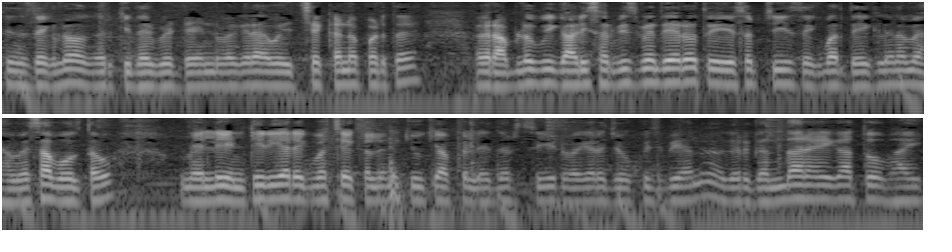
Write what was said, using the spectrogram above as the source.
सीन्स देख लो, अगर किधर भी डेंट वगैरह वही चेक करना पड़ता है। अगर आप लोग भी गाड़ी सर्विस में दे रहे हो तो ये सब चीज़ एक बार देख लेना, मैं हमेशा बोलता हूँ। मेनली इंटीरियर एक बार चेक कर लेना, क्योंकि आपका लेदर सीट वगैरह जो कुछ भी है ना, अगर गंदा रहेगा तो भाई,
